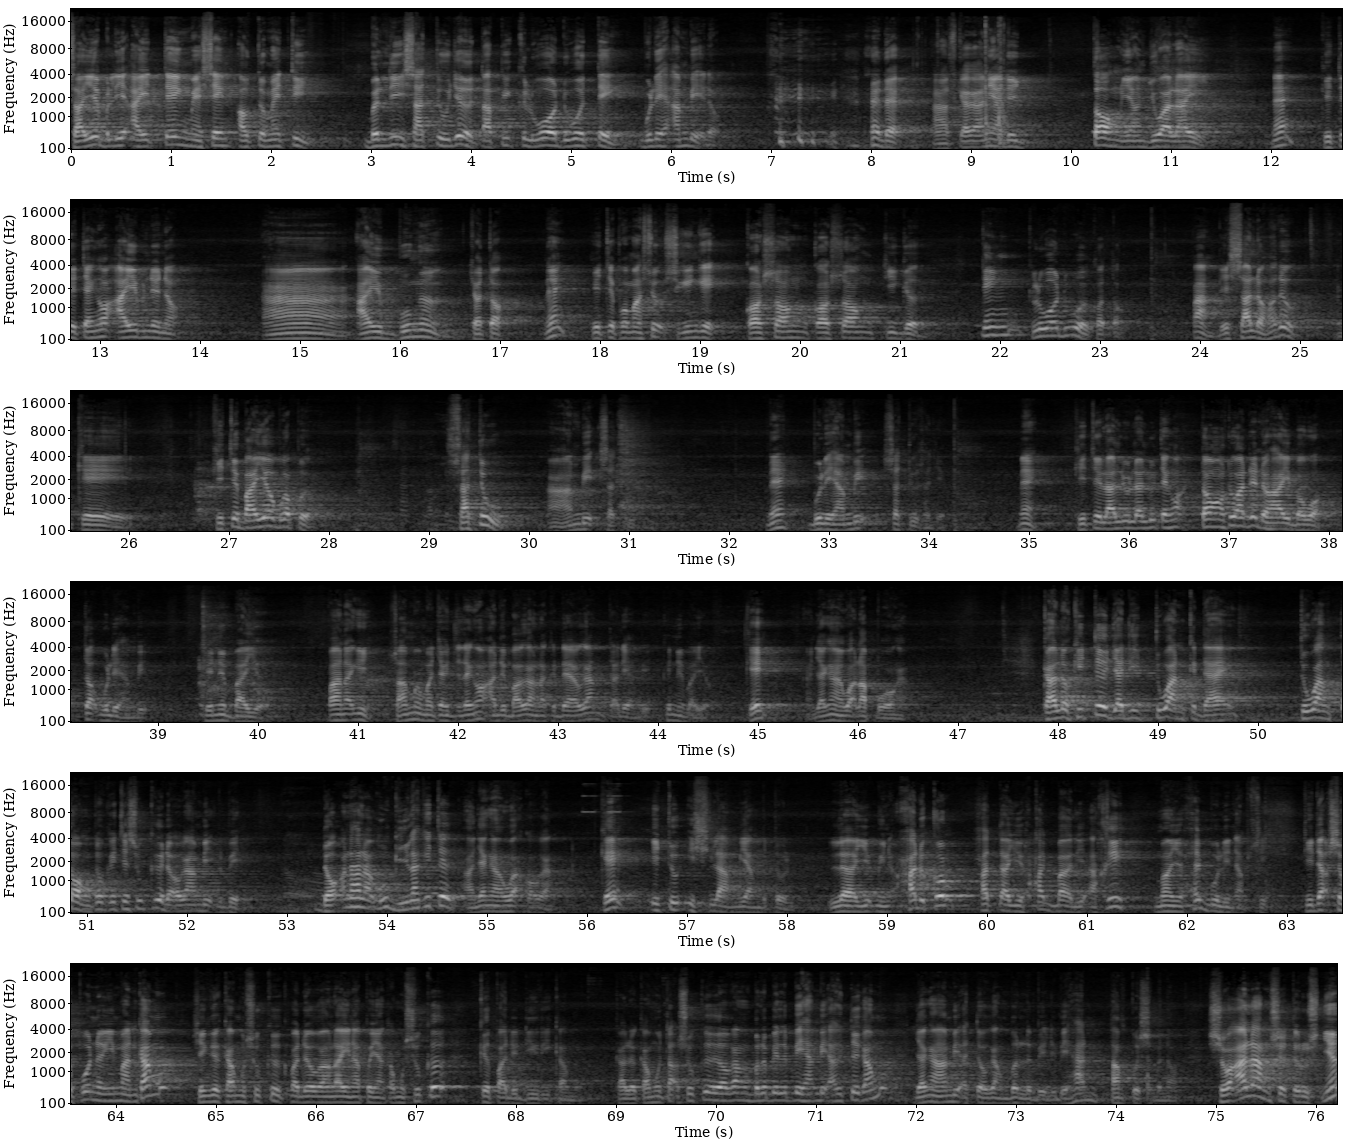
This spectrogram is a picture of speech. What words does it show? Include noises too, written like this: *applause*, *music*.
Saya beli air tank mesin automatik. Beli satu je tapi keluar dua tank. Boleh ambil? *laughs* Ada. ha, sekarang ni ada tong yang jual air. Nah, kita tengok air benda nak. Ha, air bunga contoh. Nah, kita pun masuk RM1 003. Ting keluar dua kotak. Faham? Dia salah tu. Okey. Kita bayar berapa? Satu. Ha, ambil satu. Nah, boleh ambil satu saja. Nah, kita lalu-lalu tengok tong tu ada dah air bawah. Tak boleh ambil. Kena bayar. Faham lagi? Sama macam kita tengok ada barang lah kedai orang tak boleh ambil. Kena bayar. Okey? Ha, jangan buat lapor orang. Kalau kita jadi tuan kedai, tuan tong tu kita suka dak orang ambil lebih. Dak lah nak rugilah kita. Ha, jangan buat kat orang. Okey? Itu Islam yang betul. La yu'minu ahadukum hatta yuhibba li akhi ma yuhibbu li nafsi. Tidak sempurna iman kamu sehingga kamu suka kepada orang lain apa yang kamu suka kepada diri kamu. Kalau kamu tak suka orang berlebih-lebih ambil harta kamu, jangan ambil harta orang berlebih-lebihan tanpa sebenar. Soalan seterusnya,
